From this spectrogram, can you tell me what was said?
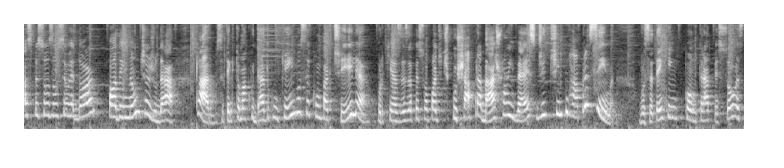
as pessoas ao seu redor podem não te ajudar. Claro, você tem que tomar cuidado com quem você compartilha, porque às vezes a pessoa pode te puxar para baixo ao invés de te empurrar para cima. Você tem que encontrar pessoas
